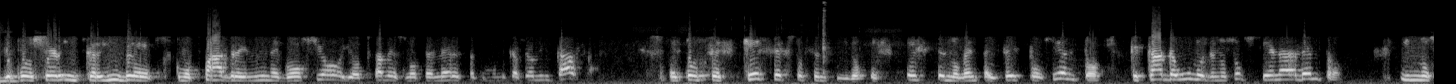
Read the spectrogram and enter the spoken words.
Yo puedo ser increíble como padre en mi negocio y otra vez no tener esta comunicación en casa. Entonces, ¿qué sexto sentido? Es este 96% que cada uno de nosotros tiene adentro. Y, nos,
